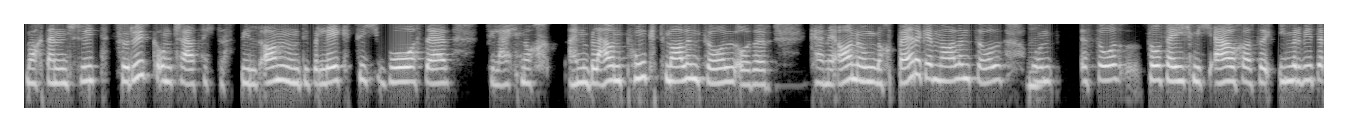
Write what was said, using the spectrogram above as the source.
macht einen Schritt zurück und schaut sich das Bild an und überlegt sich, wo er vielleicht noch einen blauen Punkt malen soll oder keine Ahnung, noch Berge malen soll. Mhm. Und so, so sehe ich mich auch, also immer wieder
